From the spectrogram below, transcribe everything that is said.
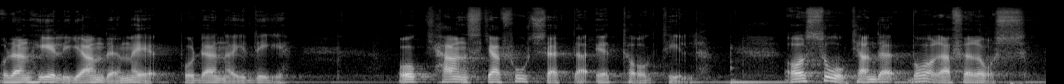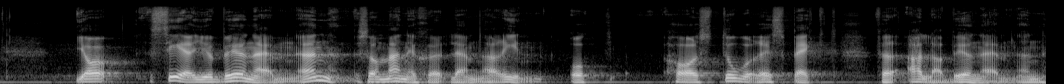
och den helige Ande är med på denna idé. Och han ska fortsätta ett tag till. Ja, så kan det vara för oss. Jag ser ju bönämnen som människor lämnar in och har stor respekt för alla bönämnen.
